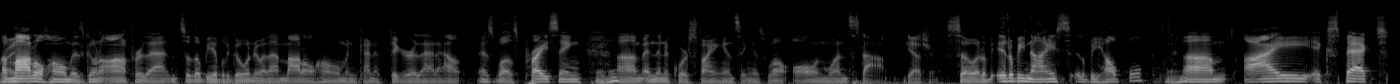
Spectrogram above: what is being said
a model home is going to offer that and so they'll be able to go into that model home and kind of figure that out as well as pricing Mm-hmm. um, and then of course financing as well all in one stop Gotcha. so it'll be, it'll be nice. It'll be helpful. Mm-hmm. Um, I expect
